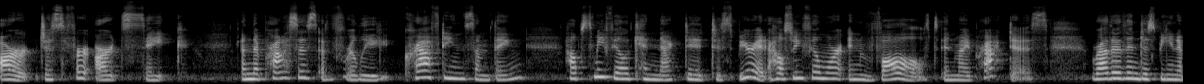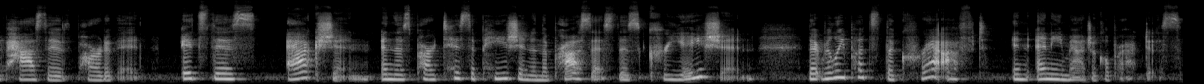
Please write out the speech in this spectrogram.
art just for art's sake. And the process of really crafting something helps me feel connected to spirit. It helps me feel more involved in my practice rather than just being a passive part of it. It's this action and this participation in the process, this creation, that really puts the craft in any magical practice.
